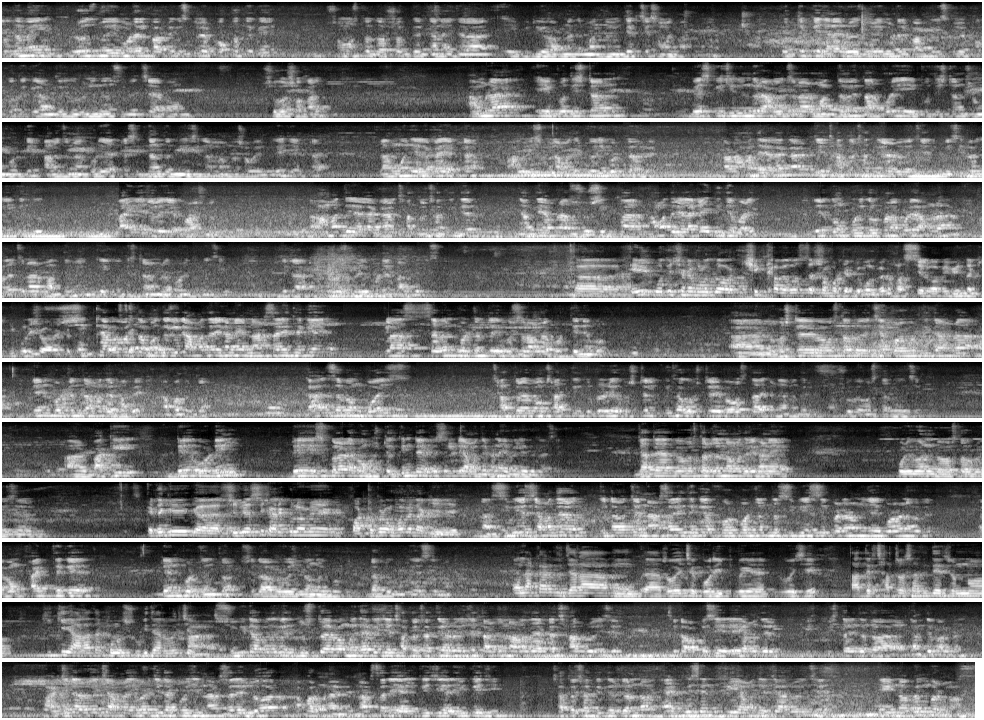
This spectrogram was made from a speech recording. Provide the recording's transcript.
প্রথমেই rosemary model public স্কুলের পক্ষ থেকে সমস্ত দর্শকদের জানাই যারা এই ভিডিও আপনাদের মাধ্যমে দেখছে সমাজ মাধ্যমে। প্রত্যেককে জানাই রোজমেরি মডেল পাবলিক স্কুলের পক্ষ থেকে আন্তরিক অভিনন্দন, শুভেচ্ছা এবং শুভ সকাল। আমরা এই প্রতিষ্ঠান বেশ কিছুদিন ধরে আলোচনার মাধ্যমে তারপরে এই প্রতিষ্ঠান সম্পর্কে আলোচনা করে একটা সিদ্ধান্ত নিয়েছিলাম। আমরা সবাই মিলে যে একটা রামগঞ্জ এলাকায় একটা ভালো স্কুল আমাদের তৈরি করতে হবে। কারণ আমাদের এলাকার যে ছাত্রছাত্রীরা রয়েছে বেশিরভাগই কিন্তু বাইরে চলে যায় পড়াশোনা করতে। তো আমাদের এলাকার ছাত্রছাত্রীদের যাতে আমরা সুশিক্ষা আমাদের এলাকায় দিতে পারি এরকম পরিকল্পনা করে আমরা আলোচনার মাধ্যমে এই প্রতিষ্ঠান আমরা গড়ে তুলেছি যেটা রোজমেরি মডেল পাবলিক স্কুল এই প্রতিষ্ঠানে মূলত শিক্ষা ব্যবস্থা সম্পর্কে একটু বলবেন হস্টেল বা বিভিন্ন কি কি পরিষেবা রয়েছে শিক্ষা ব্যবস্থা বলতে গেলে আমাদের এখানে নার্সারি থেকে ক্লাস সেভেন পর্যন্ত এই বছর আমরা ভর্তি নেব। আর হোস্টেলের ব্যবস্থা রয়েছে, পরবর্তীতে আমরা টেন পর্যন্ত আমাদের হবে, আপাতত। গার্লস এবং বয়েজ ছাত্র এবং ছাত্রী দুটোরই হোস্টেল পৃথক হোস্টেলের ব্যবস্থা এখানে আমাদের সুব্যবস্থা রয়েছে। আর বাকি ডে বোর্ডিং ডে স্কলার এবং হোস্টেল তিনটাই ফেসিলিটি আমাদের এখানে অ্যাভেলেবেল আছে। যাতায়াত ব্যবস্থার জন্য আমাদের এখানে পরিবহন ব্যবস্থাও রয়েছে। আর কি এটা কি সিবিএসসি কারিকুলামে E পাঠ্যক্রম হবে নাকি? না সিবিএসসি আমাদের যেটা হচ্ছে নার্সারি থেকে ফোর পর্যন্ত সিবিএসসি প্যাটার্ন অনুযায়ী পড়ানো হবে এবং ফাইভ থেকে টেন পর্যন্ত সেটা হবে ওয়েস্ট বেঙ্গল বোর্ড ডাব্লিউবিএসসির মাধ্যমে। এলাকার যারা রয়েছে গরিব রয়েছে তাদের ছাত্রছাত্রীদের জন্য কি কি আলাদা কোনো সুবিধা রয়েছে? হ্যাঁ সুবিধা বলতে গেলে দুস্থ এবং মেধাবী যে ছাত্রছাত্রীরা রয়েছে তার জন্য আলাদা একটা ছাড় রয়েছে। সেটা অফিসে এলেই আমাদের বিস্তারিত তারা জানতে পারবেন। আর যেটা রয়েছে আমরা এবার যেটা করেছি নার্সারি লোয়ার আপার মানে নার্সারি এলকেজি আর ইউকেজি ছাত্রছাত্রীদের জন্য অ্যাডমিশন ফি আমাদের যা রয়েছে এই নভেম্বর মাস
